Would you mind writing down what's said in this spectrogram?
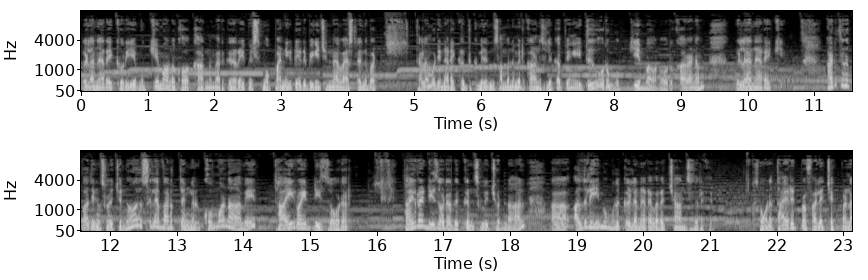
இளநரைக்குரிய முக்கியமான கா- காரணமா இருக்கு. நிறைய பேர் ஸ்மோக் பண்ணிக்கிட்டே இருப்பீங்க சின்ன வயசுலேருந்து பட் தலைமுடி நிறைக்கிறதுக்கும் இதுக்கும் சம்மந்தம் இருக்கான்னு சொல்லி கேட்பீங்க. இது ஒரு முக்கியமான ஒரு காரணம் இளநரைக்கு அடுத்தது பார்த்தீங்கன்னு சொல்லி சொன்னால் சில வருத்தங்கள். கொமனாவே தைராய்ட் டிஸார்டர் தைராய்ட் டிசார்டர் இருக்குன்னு சொல்லி சொன்னால் அதுலேயும் உங்களுக்கு இல்லை நிறைவேற சான்சஸ் இருக்குது ஸோ உங்களோட தைராய்ட் ப்ரொஃபைலை செக் பண்ண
